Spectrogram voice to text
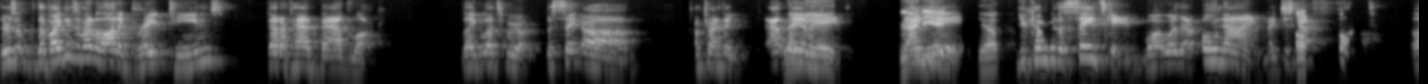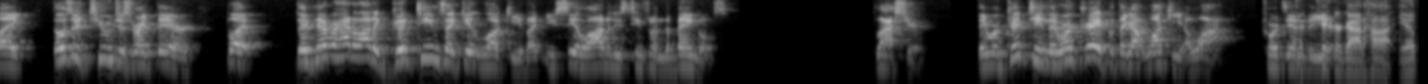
There's a, the Vikings have had a lot of great teams that have had bad luck. Like let's be real, the same. Uh, I'm trying to think. Atlanta 98. game, 98. Yep. You come to the Saints game. What was that? 09. Like just got fucked. Like those are two just right there. But they've never had a lot of good teams that get lucky. Like you see a lot of these teams win. The Bengals last year, they were a good team. They weren't great, but they got lucky a lot towards the end The of the kicker year. got hot. Yep.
